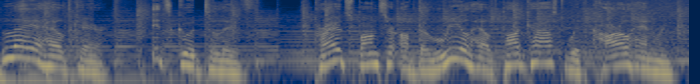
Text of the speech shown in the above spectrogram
Laya Healthcare. It's good to live. Proud sponsor of the Real Health podcast with Karl Henry.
